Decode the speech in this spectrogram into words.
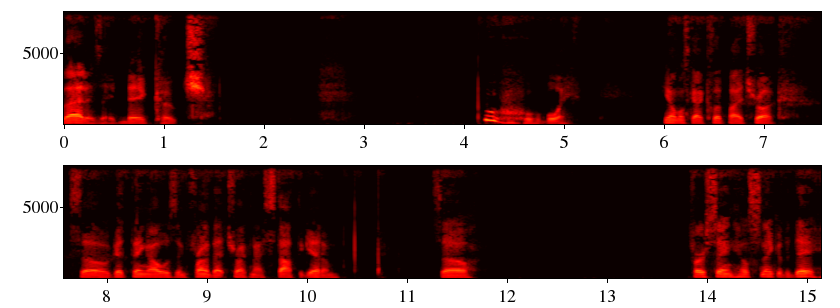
that is a big coach. Ooh, boy. He almost got clipped by a truck. So good thing I was in front of that truck and I stopped to get him. So first sandhill snake of the day.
